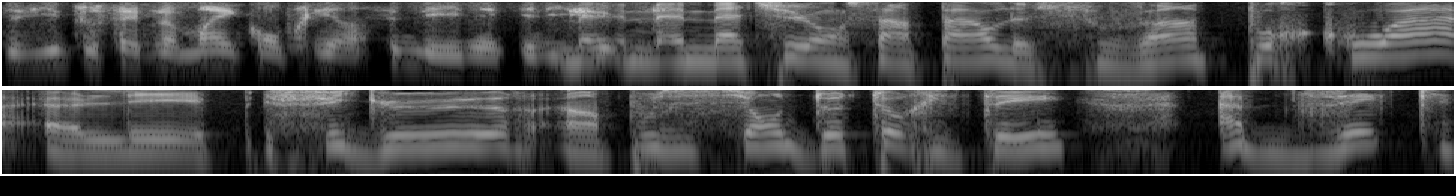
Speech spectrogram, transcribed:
devient tout simplement incompréhensible et inintelligible. Mais, Mathieu on s'en parle souvent. Pourquoi les figures en position d'autorité abdiquent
